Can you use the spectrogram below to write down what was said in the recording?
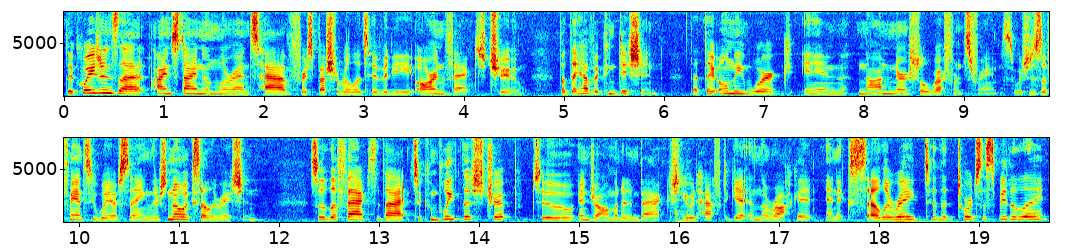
the equations that Einstein and Lorentz have for special relativity are in fact true, but they have a condition that they only work in non-inertial reference frames, which is a fancy way of saying there's no acceleration. So the fact that to complete this trip to Andromeda and back, she would have to get in the rocket and accelerate to the towards the speed of light,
